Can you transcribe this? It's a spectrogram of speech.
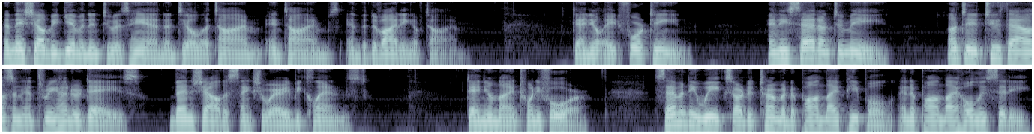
and they shall be given into his hand until a time and times and the dividing of time. Daniel 8:14 And he said unto me unto 2300 days then shall the sanctuary be cleansed. Daniel 9:24 Seventy weeks are determined upon thy people and upon thy holy city,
